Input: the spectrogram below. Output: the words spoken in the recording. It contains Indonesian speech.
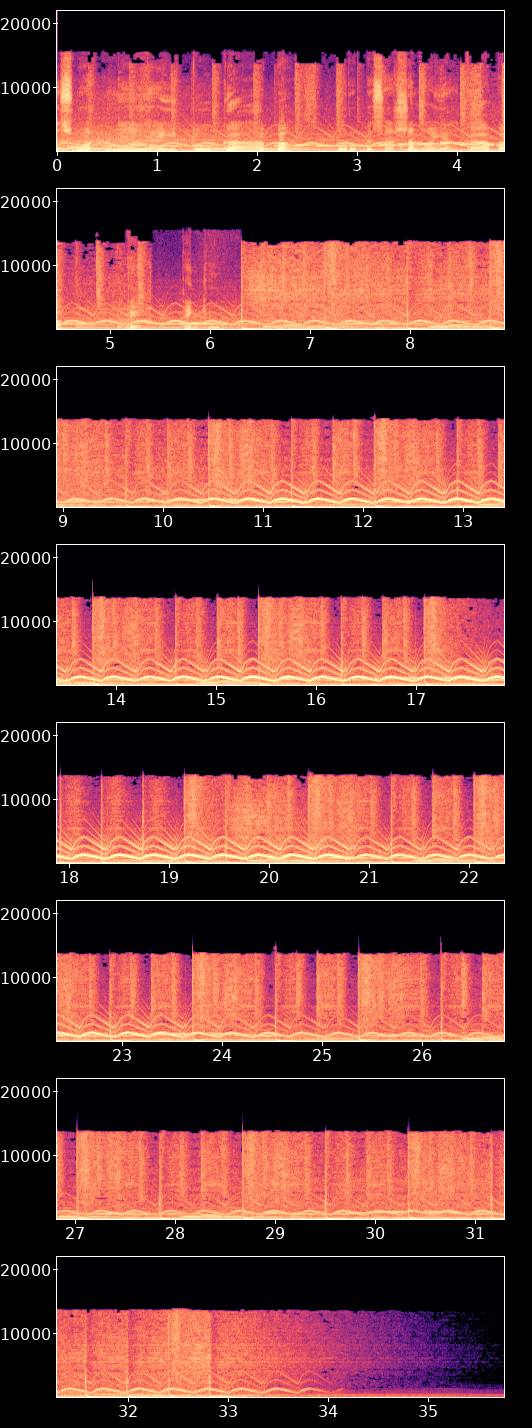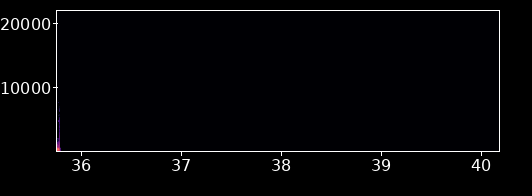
passwordnya yaitu gabah. Huruf besar semua ya gabah. Oke thank you.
